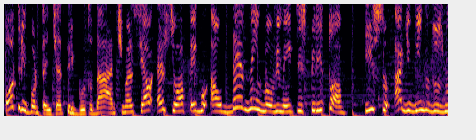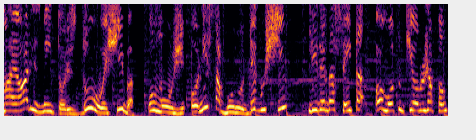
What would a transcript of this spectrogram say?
Outro importante atributo da arte marcial é seu apego ao desenvolvimento espiritual. Isso advindo dos maiores mentores do Ueshiba, o monge Onisaburo Deguchi, líder da seita Omoto Kyo no Japão,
